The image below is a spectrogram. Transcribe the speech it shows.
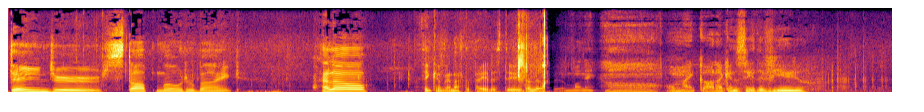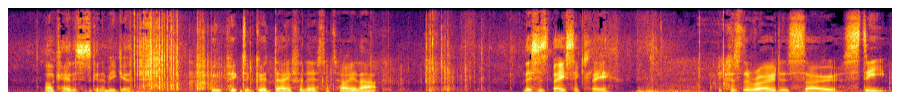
Danger! Stop motorbike. Hello. I think I'm gonna have to pay this dude a little bit of money. Oh my god, I can see the view. Okay, this is gonna be good. We picked a good day for this, I'll tell you that. This is basically because the road is so steep.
